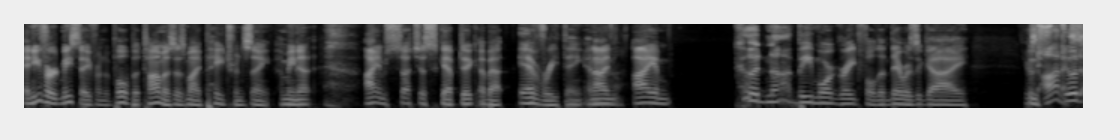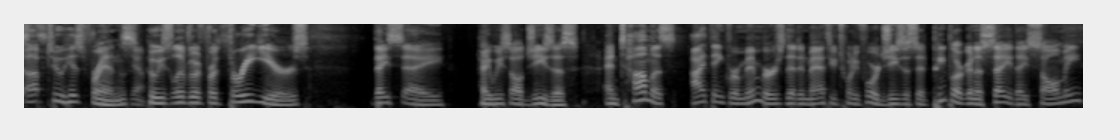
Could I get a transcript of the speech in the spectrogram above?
and you've heard me say from the pulpit, Thomas is my patron saint. I mean, I, I am such a skeptic about everything, and Uh-huh. I I am could not be more grateful that there was a guy who was stood up to his friends Yeah. who he's lived with for three years. They say, "Hey, we saw Jesus," and Thomas, I think, remembers that in Matthew twenty four, Jesus said, "People are going to say they saw me.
